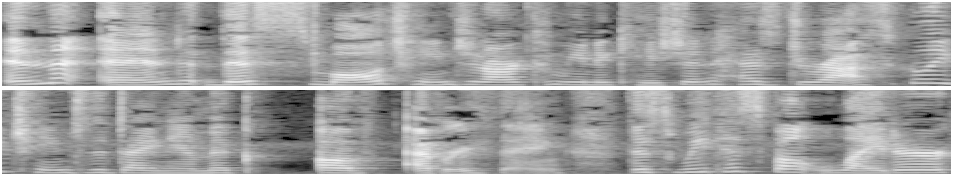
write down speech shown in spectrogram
In the end, this small change in our communication has drastically changed the dynamic of everything. This week has felt lighter,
